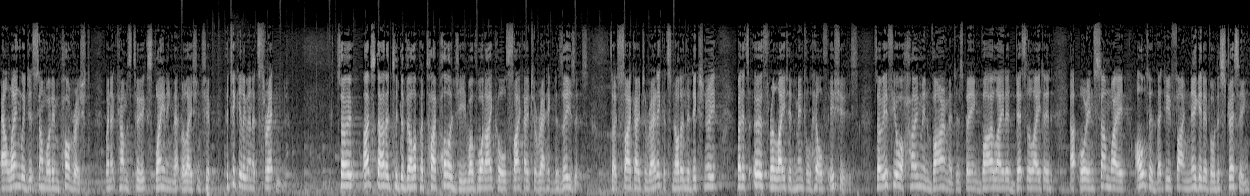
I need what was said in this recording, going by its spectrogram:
our language is somewhat impoverished when it comes to explaining that relationship, particularly when it's threatened. So I've started to develop a typology of what I call psychoterratic diseases. So psychoterratic, it's not in the dictionary, but it's earth-related mental health issues. So if your home environment is being violated, desolated, uh, or in some way altered that you find negative or distressing,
